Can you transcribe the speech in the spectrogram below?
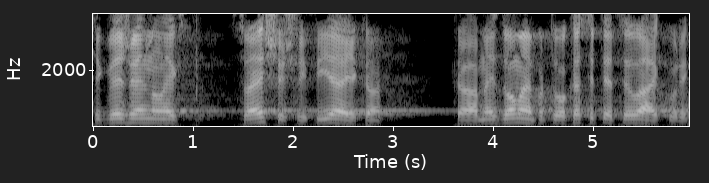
cik bieži vien, man liekas, sveši ir šī pieeja, ka, ka mēs domājam par to, kas ir tie cilvēki, kuri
